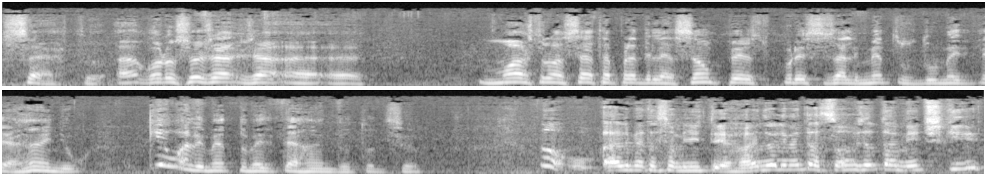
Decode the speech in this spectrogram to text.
Certo. Agora o senhor já, já uh, uh, mostra uma certa predileção por, por, esses alimentos do Mediterrâneo. O que é o alimento do Mediterrâneo, doutor Disseu? Não, a alimentação mediterrânea é a alimentação exatamente que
